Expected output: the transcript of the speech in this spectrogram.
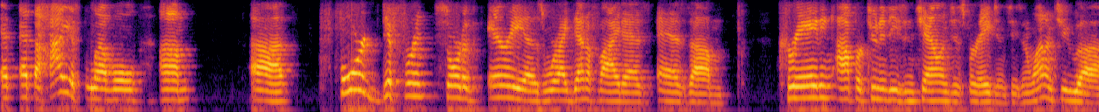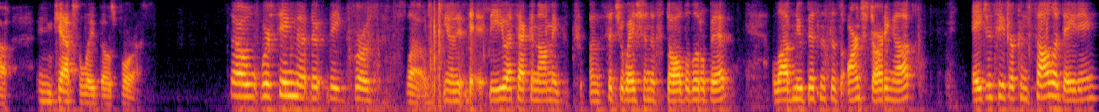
at, at the highest level, um, uh, four different sort of areas were identified as as um, creating opportunities and challenges for agencies. And why don't you uh, encapsulate those for us? So we're seeing the, the, the growth slow. You know, the, the U.S. economic uh, situation has stalled a little bit. A lot of new businesses aren't starting up. Agencies are consolidating,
